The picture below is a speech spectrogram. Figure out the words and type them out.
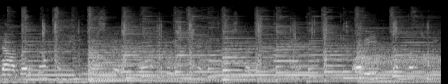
डाबर का हनी यूज़ करूँगा कोई भी यूज़ और एक चम्मच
